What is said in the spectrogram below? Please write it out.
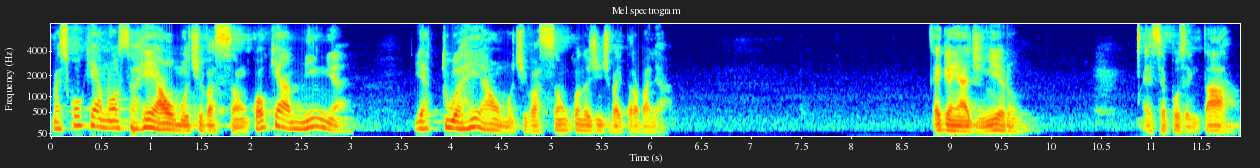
Mas qual é a nossa real motivação? Qual é a minha e a tua real motivação quando a gente vai trabalhar? É ganhar dinheiro? É se aposentar?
